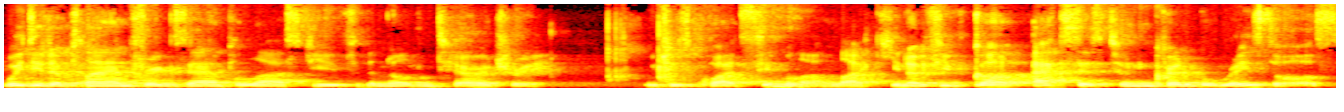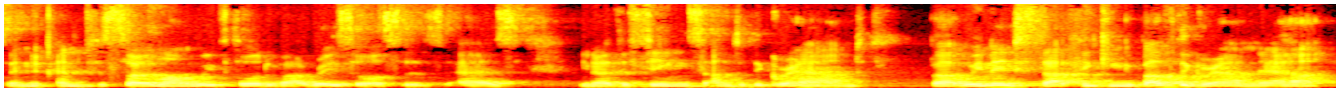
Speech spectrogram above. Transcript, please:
we did a plan, for example, last year for the Northern Territory, which is quite similar. Like, you know, if you've got access to an incredible resource, and, and for so long we've thought of our resources as, you know, the things under the ground, but we need to start thinking above the ground now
